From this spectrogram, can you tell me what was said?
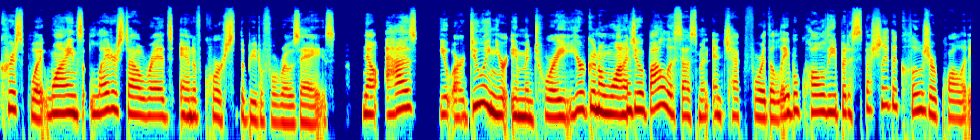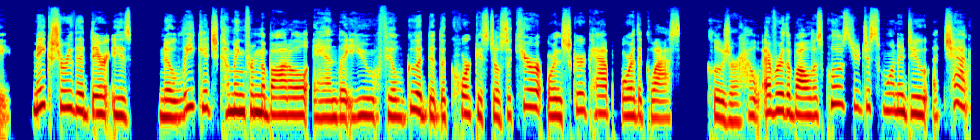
crisp white wines, lighter style reds, and of course, the beautiful rosés. Now, as you are doing your inventory, you're going to want to do a bottle assessment and check for the label quality, but especially the closure quality. Make sure that there is no leakage coming from the bottle and that you feel good that the cork is still secure or the screw cap or the glass closure. However, the bottle is closed, you just want to do a check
